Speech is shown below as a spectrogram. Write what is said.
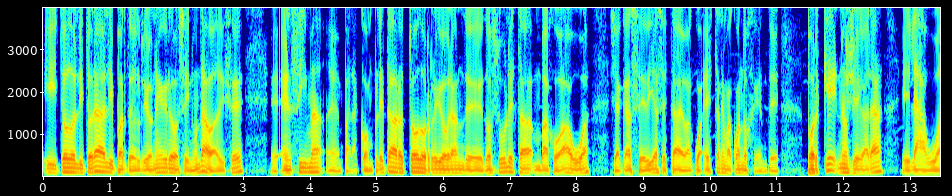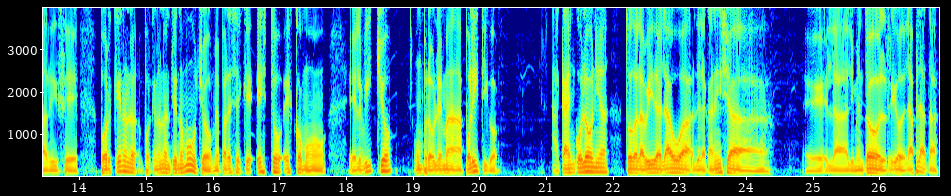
y todo el litoral y parte del Río Negro se inundaba, dice. Eh, encima, eh, para completar, todo Río Grande do Sul está bajo agua, ya que hace días está están evacuando gente. ¿Por qué no llegará el agua? Dice. ¿Por qué no lo, porque no lo entiendo mucho. Me parece que esto es como el bicho, un problema político. Acá en Colonia, toda la vida el agua de la canilla eh, la alimentó el río de la Plata.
